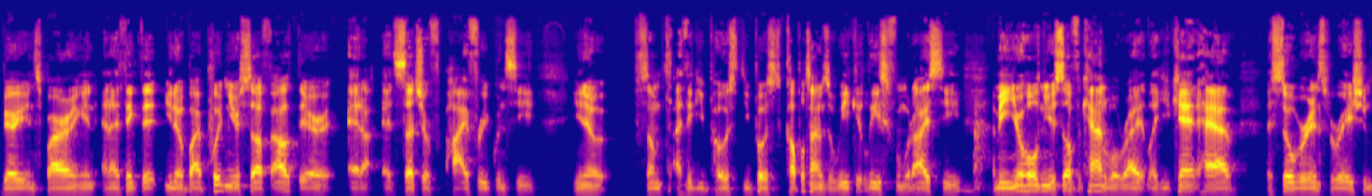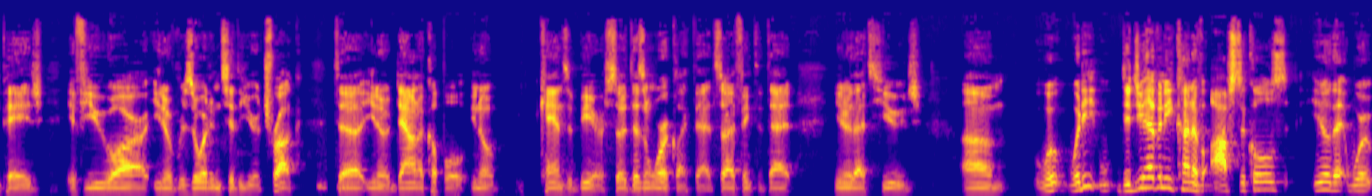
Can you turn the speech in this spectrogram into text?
very inspiring. And, and i think that you know by putting yourself out there at a, at such a high frequency you know some i think you post you post a couple times a week at least from what i see. I mean you're holding yourself accountable right? Like you can't have a sober inspiration page if you are you know resorting to the, your truck to you know down a couple you know cans of beer. So it doesn't work like that. So i think that that you know that's huge. Um what, what do you did you have any kind of obstacles you know that were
